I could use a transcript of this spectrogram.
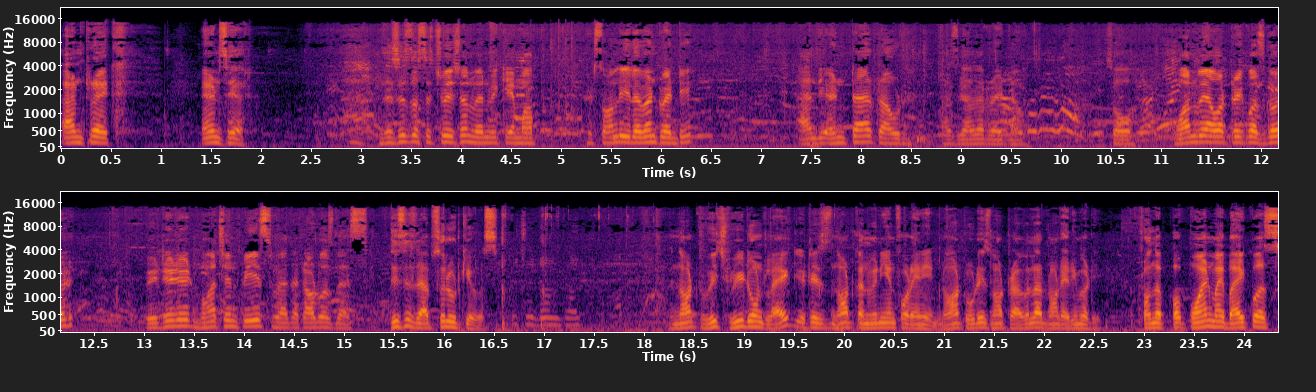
and trek ends here. This is the situation when we came up. It's only 11:20 and the entire crowd has gathered right now. So one way our trek was good. We did it much in peace where the crowd was less. This is absolute chaos. Which we don't like. Not which we don't like. It is not convenient for any. Not tourists, not traveler, not anybody. From the po- point my bike was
